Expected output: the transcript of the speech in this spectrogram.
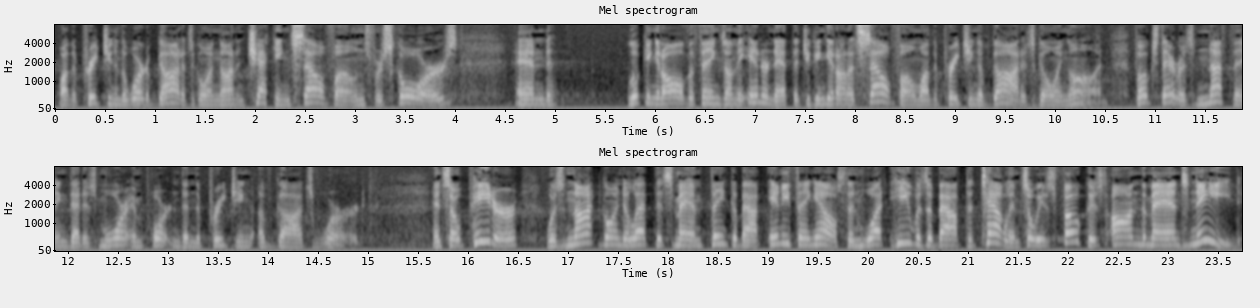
while the preaching of the Word of God is going on and checking cell phones for scores and looking at all the things on the internet that you can get on a cell phone while the preaching of God is going on. Folks, there is nothing that is more important than the preaching of God's Word. And so Peter was not going to let this man think about anything else than what he was about to tell him. So he's focused on the man's need.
